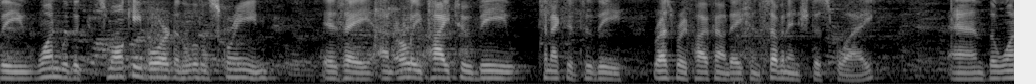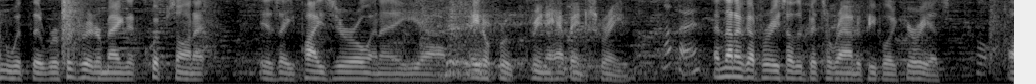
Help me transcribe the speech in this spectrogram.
The one with the small keyboard and the little screen is a an early Pi 2B connected to the Raspberry Pi Foundation 7-inch display, and the one with the refrigerator magnet quips on it is a Pi Zero and a uh, Adafruit three and a half inch screen. Okay. And then I've got various other bits around if people are curious. Uh,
